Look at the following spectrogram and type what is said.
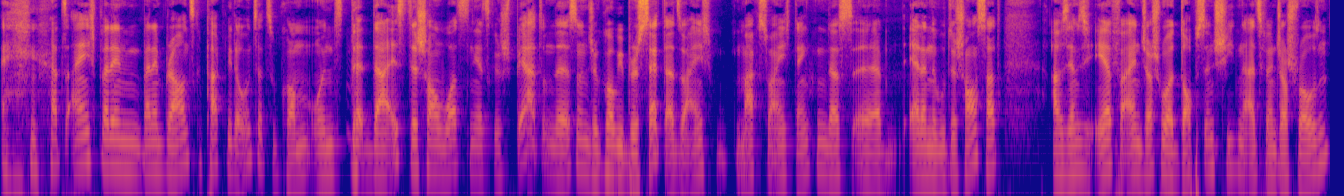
hat es eigentlich bei den, bei den Browns gepackt, wieder unterzukommen. Und da, da ist der Sean Watson jetzt gesperrt und da ist ein Jacoby Brissett. Also eigentlich magst du eigentlich denken, dass äh, er dann eine gute Chance hat. Aber sie haben sich eher für einen Joshua Dobbs entschieden als für einen Josh Rosen.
